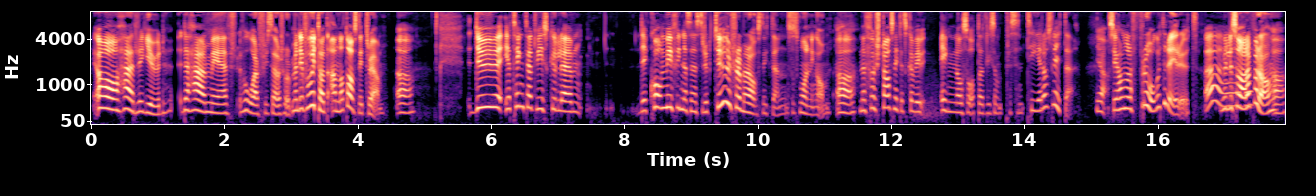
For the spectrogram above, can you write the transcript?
ja herregud, det här med hårfrisörshår. Men det får vi ta ett annat avsnitt tror jag. Ja. Du, jag tänkte att vi skulle, det kommer ju finnas en struktur för de här avsnitten så småningom. ja. Men första avsnittet ska vi ägna oss åt att liksom presentera oss lite. Ja. Så jag har några frågor till dig Rut. Vill du svara på dem? Ja.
